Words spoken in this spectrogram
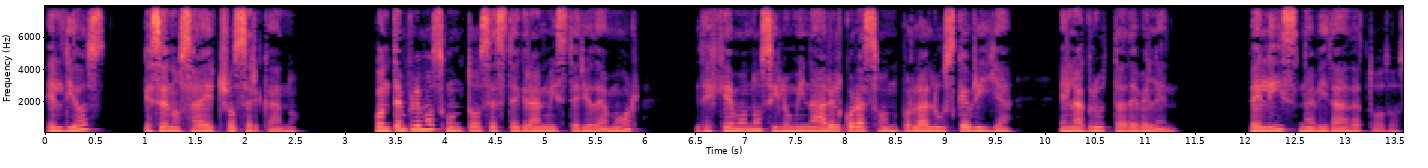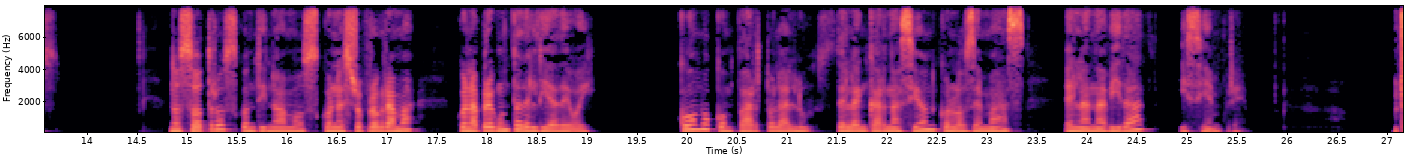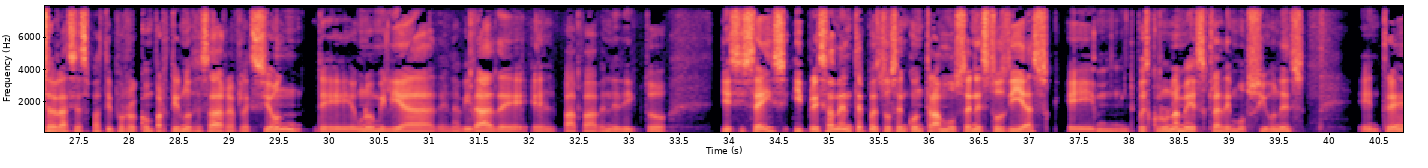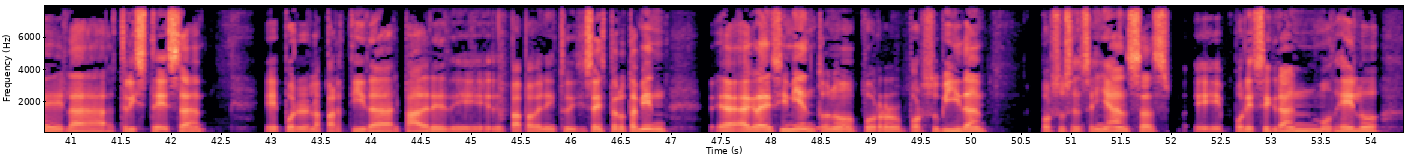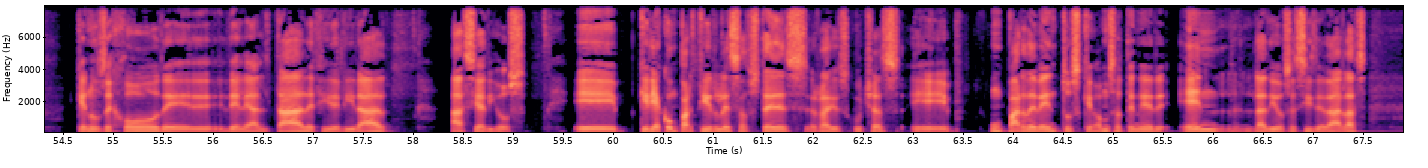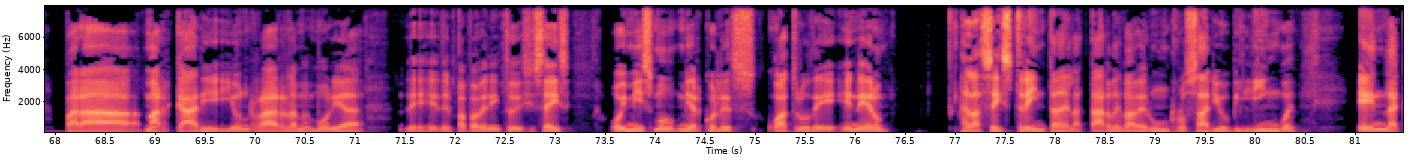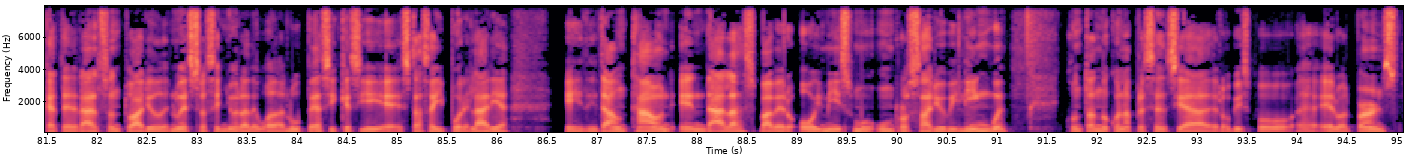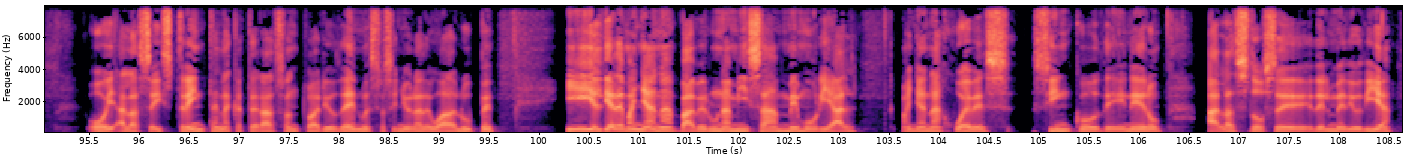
el Dios que se nos ha hecho cercano. Contemplemos juntos este gran misterio de amor y dejémonos iluminar el corazón por la luz que brilla en la gruta de Belén. Feliz Navidad a todos. Nosotros continuamos con nuestro programa con la pregunta del día de hoy. ¿Cómo comparto la luz de la encarnación con los demás en la Navidad y siempre? Muchas gracias, Patti, por compartirnos esa reflexión de una homilía de Navidad del el Papa Benedicto XVI. Y precisamente, pues nos encontramos en estos días, em, pues con una mezcla de emociones entre la tristeza, eh, por la partida al padre de, del Papa Benedicto XVI, pero también agradecimiento, ¿no? Por, por su vida, por sus enseñanzas, eh, por ese gran modelo que nos dejó de, de lealtad, de fidelidad hacia Dios. quería compartirles a ustedes, Radio Escuchas, un par de eventos que vamos a tener en la diócesis de Dallas para marcar y, honrar la memoria del Papa Benedicto XVI. Hoy mismo, miércoles 4 de enero, a las 6.30 de la tarde, va a haber un rosario bilingüe en la Catedral Santuario de Nuestra Señora de Guadalupe. Así que si estás ahí por el área eh, de Downtown en Dallas, va a haber hoy mismo un rosario bilingüe, contando con la presencia del obispo eh, Edward Burns. Hoy a las 6.30 en la Catedral Santuario de Nuestra Señora de Guadalupe. Y el día de mañana va a haber una misa memorial, mañana jueves 5 de enero a las 12 del mediodía.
